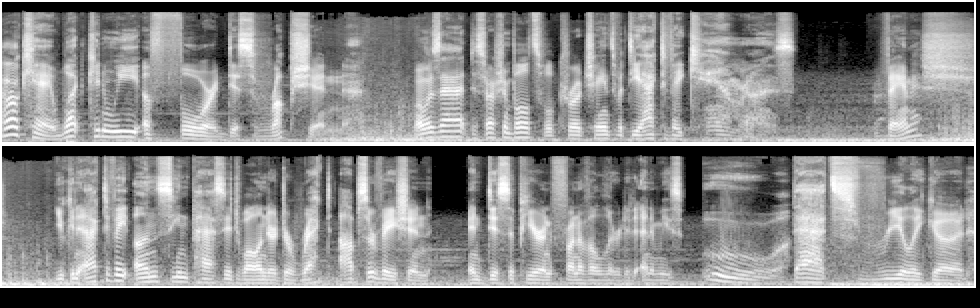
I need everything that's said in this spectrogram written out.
Okay, what can we afford? Disruption. What was that? Disruption bolts will corrode chains but deactivate cameras. Vanish? You can activate unseen passage while under direct observation and disappear in front of alerted enemies. Ooh, that's really good.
